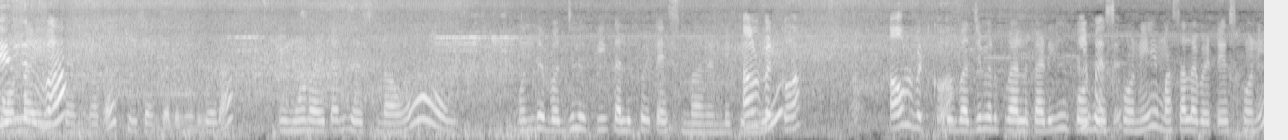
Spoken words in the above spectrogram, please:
బోండా వేసాను కదా చూసాను కదా మీరు కూడా. ఈ మూడు ఐటమ్స్ వేస్తున్నాము ముందే బజ్జీలకి కలిపి పెట్టేస్తున్నానండి ఆవులు పెట్టుకో. బజ్జి మిరపకాయలు కడిగి కోసేసుకొని మసాలా పెట్టేసుకొని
